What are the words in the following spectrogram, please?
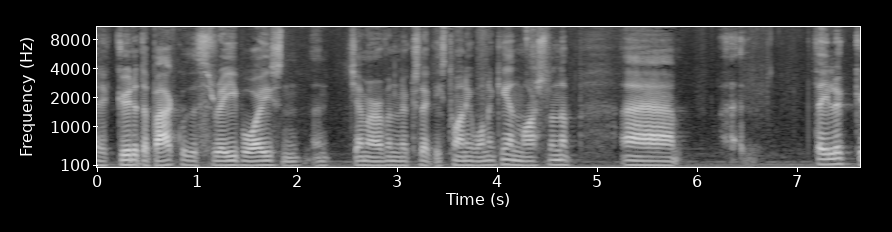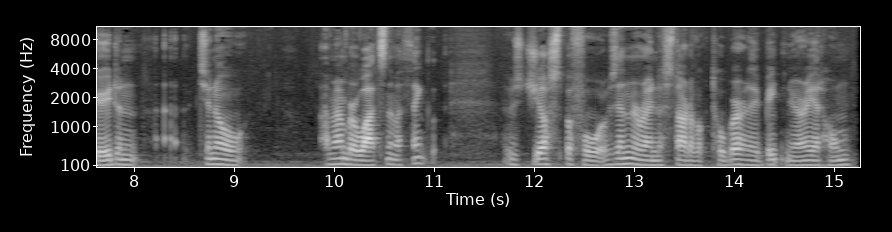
They look good at the back with the three boys, and, and Jim Ervin looks like he's 21 again, marshalling them. Uh, they look good, and uh, you know, I remember watching them. I think it was just before, it was in around the start of October. They beat Newry at home.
